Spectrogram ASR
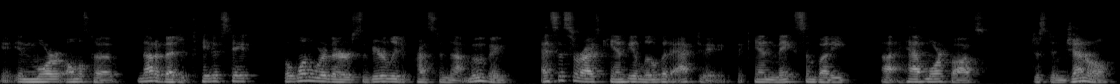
in more almost a not a vegetative state, but one where they're severely depressed and not moving, SSRIs can be a little bit activating. They can make somebody uh, have more thoughts just in general,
